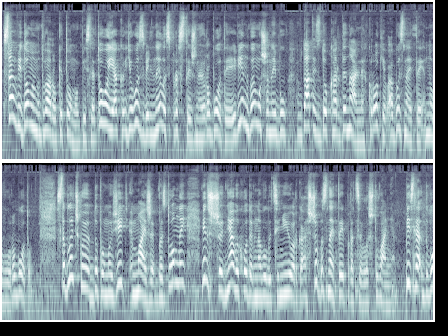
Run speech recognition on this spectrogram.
Став відомим два роки тому, після того як його звільнили з престижної роботи. І він вимушений був вдатись до кардинальних кроків, аби знайти нову роботу. З табличкою Допоможіть майже бездомний. Він щодня виходив на вулиці Нью-Йорка, щоб знайти працевлаштування. Після двох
